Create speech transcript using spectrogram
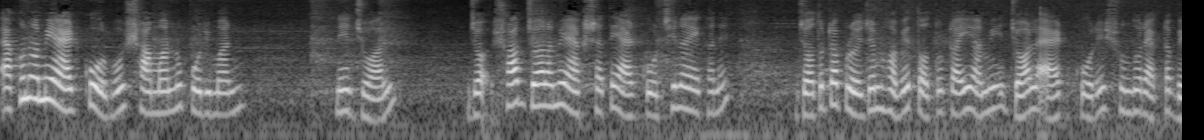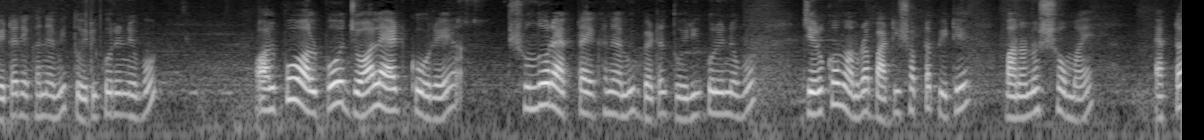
এখন আমি অ্যাড করব সামান্য পরিমাণে জল। সব জল আমি একসাথে অ্যাড করছি না এখানে। যতটা প্রয়োজন হবে ততটাই আমি জল অ্যাড করে সুন্দর একটা বেটার এখানে আমি তৈরি করে নেব। অল্প অল্প জল অ্যাড করে সুন্দর একটা এখানে আমি ব্যাটার তৈরি করে নেব। যেরকম আমরা বাটি সবটা পিঠে বানানোর সময় একটা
